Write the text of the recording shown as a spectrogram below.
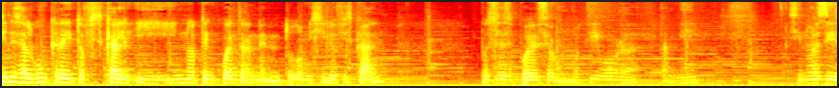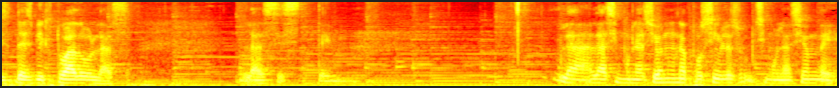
tienes algún crédito fiscal y no te encuentran en tu domicilio fiscal, pues ese puede ser un motivo, ¿verdad? También. si no has desvirtuado las, las, este, la, simulación, una posible simulación de,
